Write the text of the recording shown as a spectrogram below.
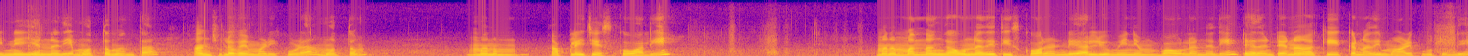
ఈ నెయ్యి అన్నది మొత్తం అంతా అంచుల వెంబడి కూడా మొత్తం మనం అప్లై చేసుకోవాలి. మనం మందంగా ఉన్నది తీసుకోవాలండి. అల్యూమినియం బౌల్ అన్నది. లేదంటేనా కేక్ అన్నది మాడిపోతుంది.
